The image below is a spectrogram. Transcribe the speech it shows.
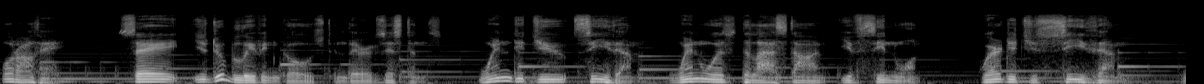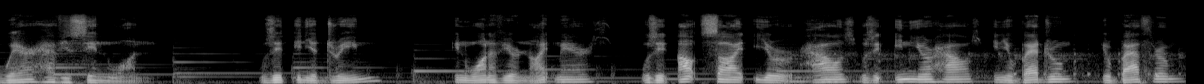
What are they? Say you do believe in ghosts and their existence. When did you see them? When was the last time you've seen one? Where did you see them? Where have you seen one? Was it in your dream? In one of your nightmares? Was it outside your house? Was it in your house? In your bedroom? Your bathroom?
